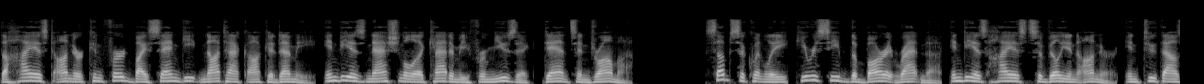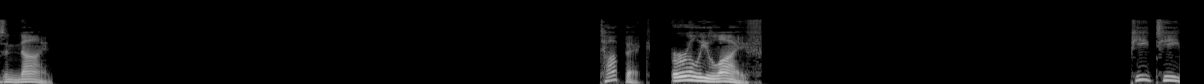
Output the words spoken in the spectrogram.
the highest honour conferred by Sangeet Natak Akademi, India's National Academy for Music, Dance and Drama. Subsequently, he received the Bharat Ratna, India's highest civilian honour, in 2009. Early life P.T.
